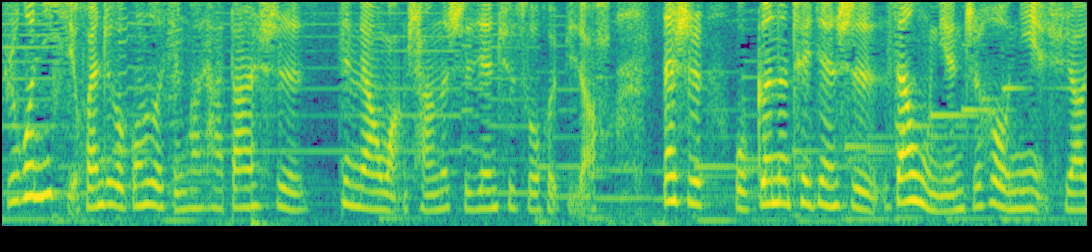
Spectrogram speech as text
如果你喜欢这个工作情况下，当然是尽量往长的时间去做会比较好。但是我跟的推荐是三五年之后你也需要。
